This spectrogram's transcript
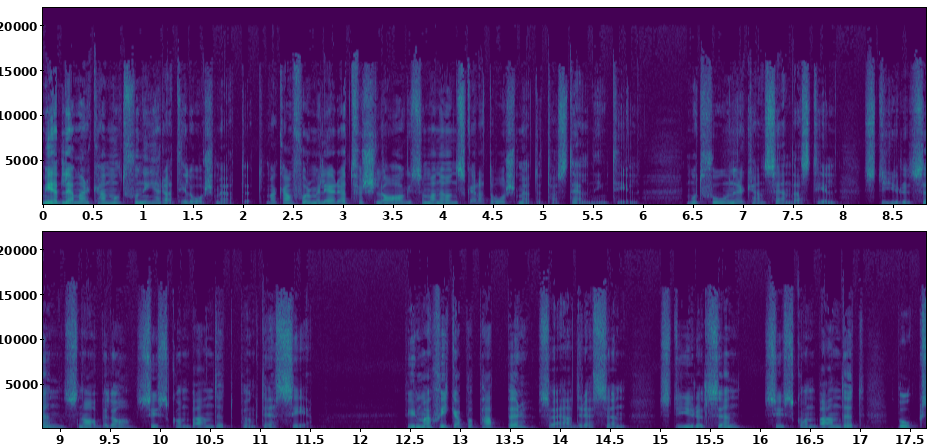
Medlemmar kan motionera till årsmötet. Man kan formulera ett förslag som man önskar att årsmötet tar ställning till. Motioner kan sändas till styrelsen snabela syskonbandet.se. Vill man skicka på papper så är adressen styrelsen Syskonbandet box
